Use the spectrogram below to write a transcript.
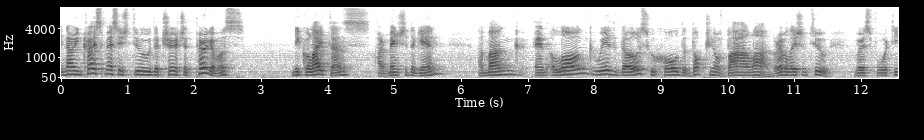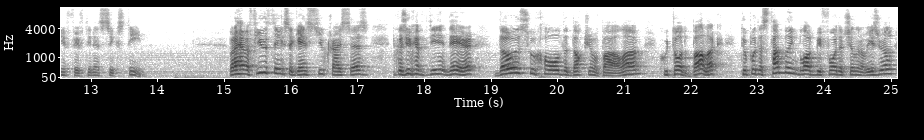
And now in Christ's message to the church at Pergamos, Nicolaitans are mentioned again among and along with those who hold the doctrine of Balaam. Revelation 2, verse 14, 15, and 16. But I have a few things against you, Christ says, because you have there those who hold the doctrine of Balaam, who taught Balak to put a stumbling block before the children of Israel,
